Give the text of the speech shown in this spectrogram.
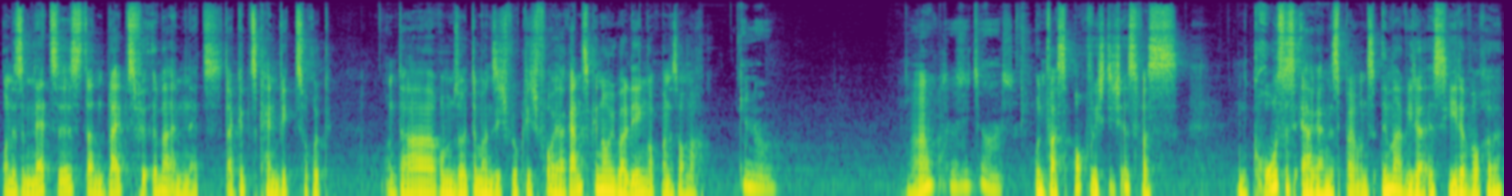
und es im Netz ist, dann bleibt es für immer im Netz. Da gibt es keinen Weg zurück. Und darum sollte man sich wirklich vorher ganz genau überlegen, ob man es auch macht. Genau. Ja? So sieht's aus. Und was auch wichtig ist, was ein großes Ärgernis bei uns immer wieder ist, jede Woche,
